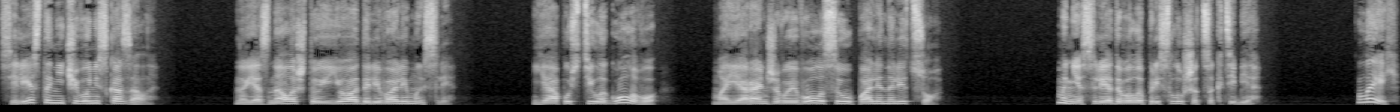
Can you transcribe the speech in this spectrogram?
Селеста ничего не сказала, но я знала, что ее одолевали мысли. Я опустила голову, мои оранжевые волосы упали на лицо. Мне следовало прислушаться к тебе. Лей.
